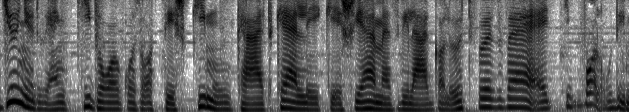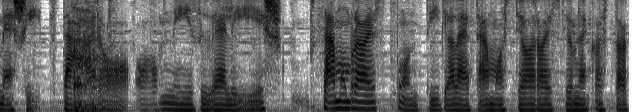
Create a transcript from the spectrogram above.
gyönyörűen kidolgozott és kimunkált kellék és jelmezvilággal ötvözve egy valódi mesét tár a, a néző elé, és számomra ez pont így alátámasztja a rajzfilmnek azt a,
